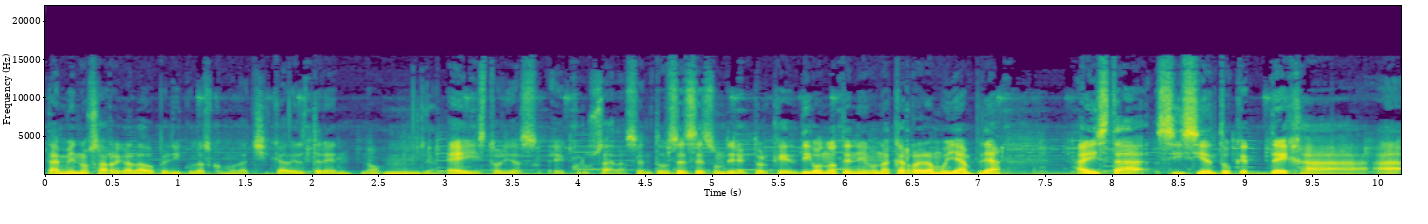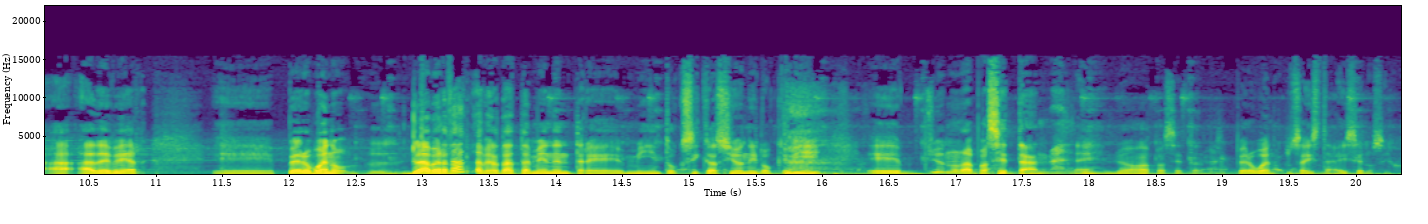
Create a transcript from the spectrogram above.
también nos ha regalado películas como La chica del tren, ¿no? Mm, e historias cruzadas. Entonces es un director que, digo, no tenía una carrera muy amplia. Ahí está, sí siento que deja a, a deber. Eh, pero bueno, la verdad, la verdad, también entre mi intoxicación y lo que vi, eh, yo no la pasé tan mal, ¿eh? Yo no la pasé tan mal. Pero bueno, pues ahí está, ahí se los dejo.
